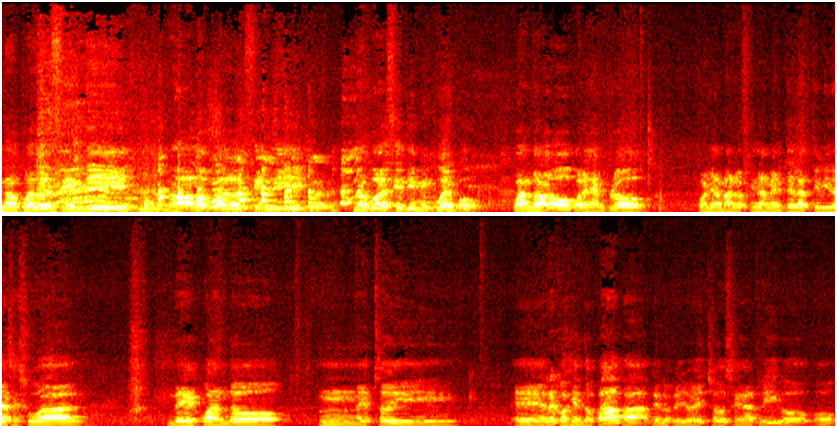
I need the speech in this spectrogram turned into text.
no puedo escindir, no, no puedo Claro. no puedo escindir mi cuerpo. Cuando hago, por ejemplo, por llamarlo finamente, la actividad sexual, de cuando mm, estoy eh, recogiendo papas, que es lo que yo he hecho, sega trigo, o,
